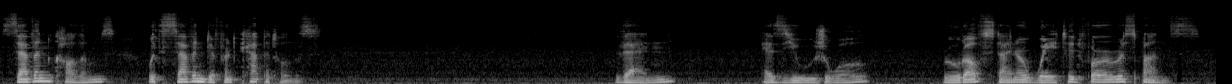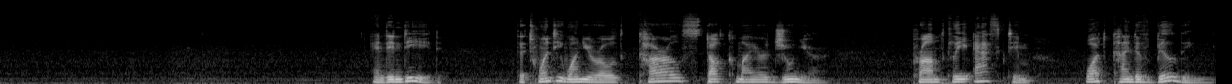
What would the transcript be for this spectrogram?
seven columns with seven different capitals. Then, as usual, Rudolf Steiner waited for a response. And indeed, the 21-year-old Karl Stockmeyer Jr. promptly asked him what kind of building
